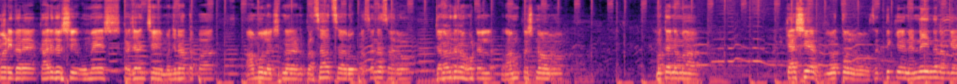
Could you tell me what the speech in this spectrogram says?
ಮಾಡಿದ್ದಾರೆ. ಕಾರ್ಯದರ್ಶಿ ಉಮೇಶ್, ಖಜಾಂಚಿ, ಮಂಜುನಾಥಪ್ಪ, ಆಮು ಲಕ್ಷ್ಮೀನಾರಾಯಣ ಪ್ರಸಾದ್ ಸಾರು, ಪ್ರಸನ್ನ ಸಾರು, ಜನಾರ್ದನ ಹೋಟೆಲ್ ರಾಮಕೃಷ್ಣ ಅವರು, ಮತ್ತು ನಮ್ಮ ಕ್ಯಾಶಿಯರ್ ಇವತ್ತು ಸದ್ಯಕ್ಕೆ ನಿನ್ನೆಯಿಂದ ನಮಗೆ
